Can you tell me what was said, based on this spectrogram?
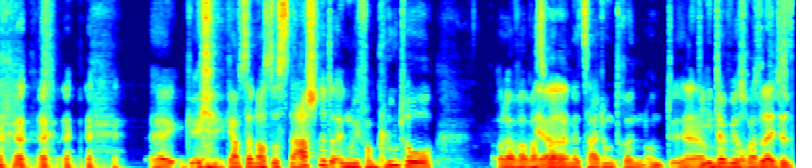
äh, Gab es dann auch so Starschnitte irgendwie von Pluto? Oder wa- was Ja. war da in der Zeitung drin? Und äh, die Ähm, Interviews auf waren Seite natürlich-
